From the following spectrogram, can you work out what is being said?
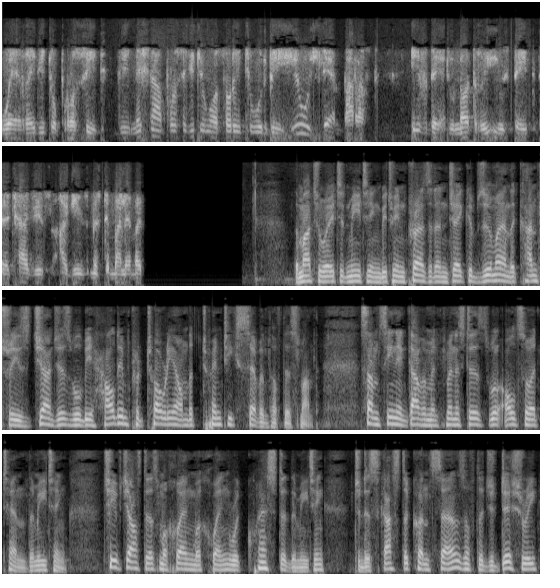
were ready to proceed. The National Prosecuting Authority would be hugely embarrassed if they do not reinstate the charges against Mr. Malema. The much-awaited meeting between President Jacob Zuma and the country's judges will be held in Pretoria on the 27th of this month. Some senior government ministers will also attend the meeting. Chief Justice Mogoeng Mogoeng requested the meeting to discuss the concerns of the judiciary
